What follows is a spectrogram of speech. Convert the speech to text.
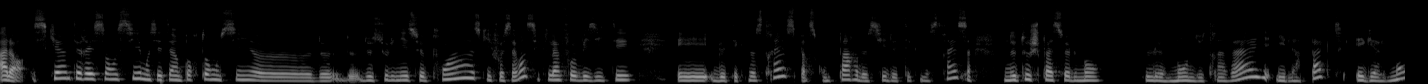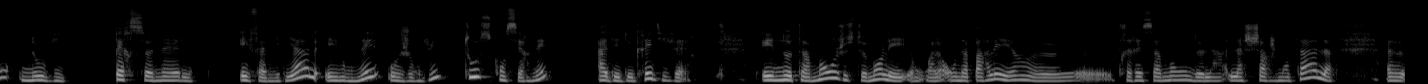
Alors, ce qui est intéressant aussi, moi c'était important aussi euh, de, souligner ce point, ce qu'il faut savoir, c'est que l'infobésité et le technostress, parce qu'on parle aussi de technostress, ne touchent pas seulement le monde du travail, il impacte également nos vies personnelles et familiales, et on est aujourd'hui tous concernés à des degrés divers. Et notamment, justement, on, a parlé hein, euh, très récemment de la, charge mentale. Euh,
